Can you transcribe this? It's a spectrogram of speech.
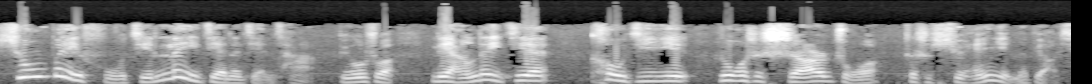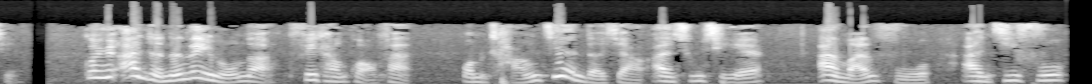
胸背腹及肋间的检查。比如说两肋间叩击音如果是时而浊，这是眩饮的表现。关于按诊的内容呢，非常广泛。我们常见的像按胸胁、按脘腹、按肌肤、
